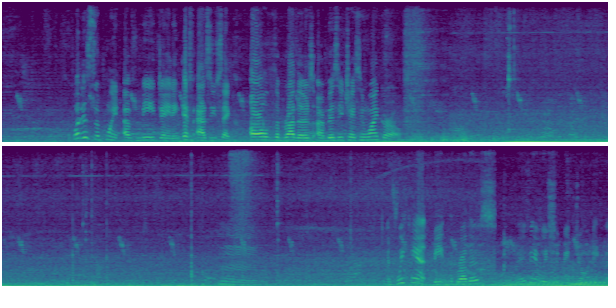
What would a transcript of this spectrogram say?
What is the point of me dating if, as you say, all the brothers are busy chasing white girls? Hmm. If we can't beat the brothers, maybe we should be joining.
